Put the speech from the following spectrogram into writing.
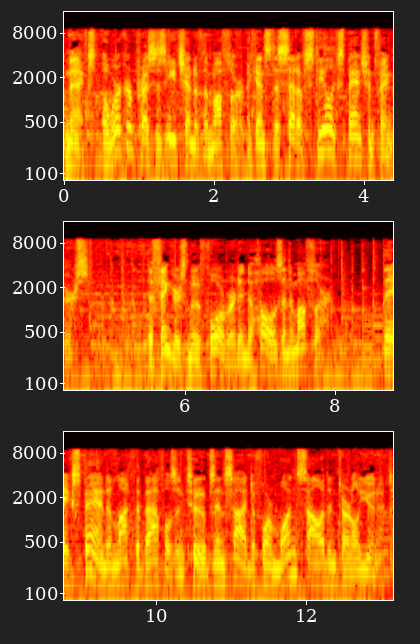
Next, a worker presses each end of the muffler against a set of steel expansion fingers. The fingers move forward into holes in the muffler. They expand and lock the baffles and tubes inside to form one solid internal unit.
